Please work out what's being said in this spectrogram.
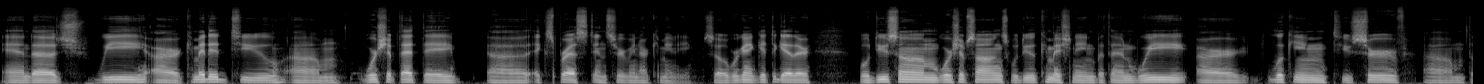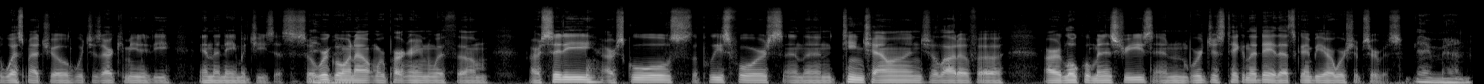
and uh, sh- we are committed to um, worship that day uh, expressed in serving our community. So we're going to get together. We'll do some worship songs. We'll do commissioning, but then we are looking to serve um, the West Metro, which is our community, in the name of Jesus. So we're going out and we're partnering with um, our city, our schools, the police force, and then Teen Challenge, a lot of uh, our local ministries, and we're just taking the day. That's going to be our worship service. Amen.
